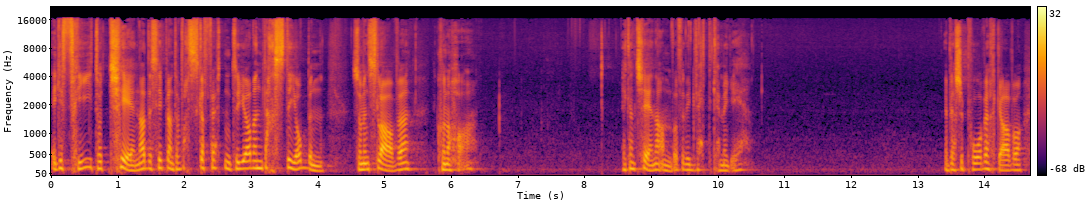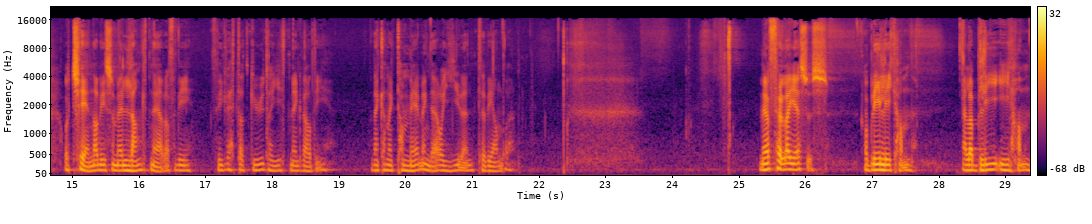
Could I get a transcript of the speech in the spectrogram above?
jeg er fri til å tjene disiplene, til å vaske føttene, til å gjøre den verste jobben som en slave kunne ha. Jeg kan tjene andre fordi jeg vet hvem jeg er. Jeg blir ikke påvirka av å, å, tjene de som er langt nede, fordi, fordi, jeg vet at Gud har gitt meg verdi. Og Den kan jeg ta med meg der og gi den til de andre. Med å følge Jesus og bli lik han eller bli i Han.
